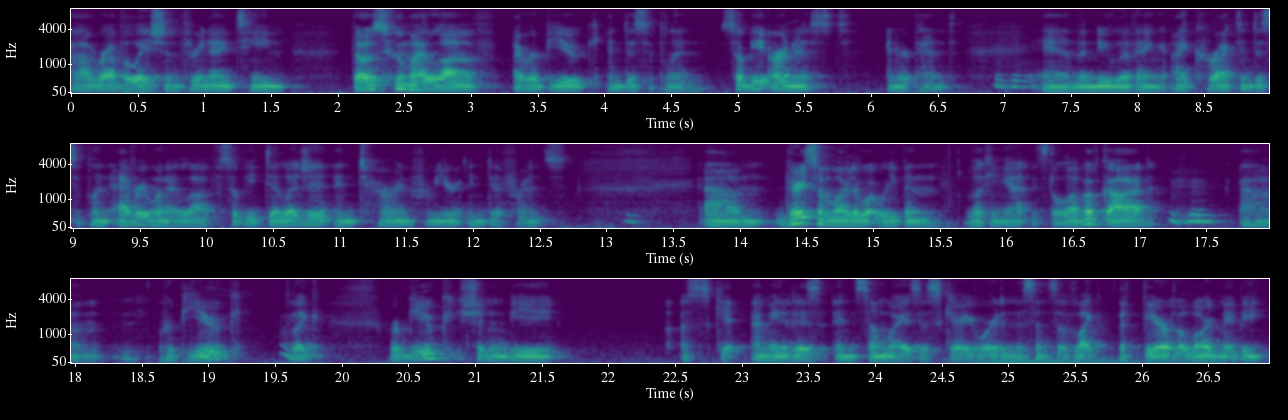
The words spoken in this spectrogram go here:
uh, Revelation three nineteen. Those whom I love, I rebuke and discipline. So be earnest and repent. And the New Living, I correct and discipline everyone I love. So be diligent and turn from your indifference. Um, very similar to what we've been looking at. It's the love of God. Um, rebuke, like rebuke, shouldn't be a scare. I mean, it is in some ways a scary word in the sense of like the fear of the Lord, maybe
